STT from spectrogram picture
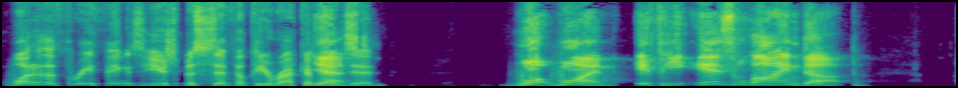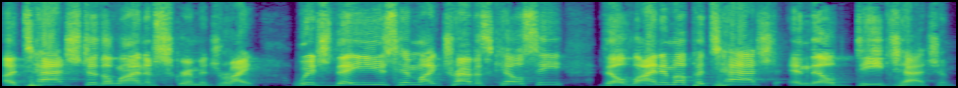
what are the three things you specifically recommended? One, one, if he is lined up, attached to the line of scrimmage, right? Which they use him like Travis Kelce, they'll line him up attached and they'll detach him.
